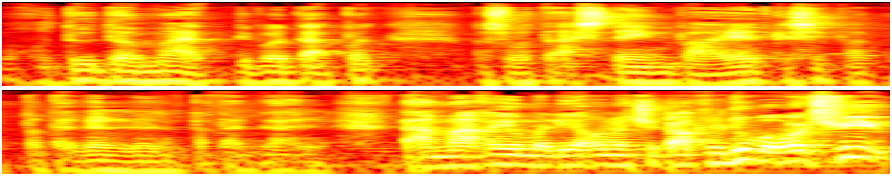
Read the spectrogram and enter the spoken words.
Ako do the math, di ba? Dapat mas mataas na yung bayad kasi pat- patagal na patagal. Tama kayo, mali ako na Dr. Do what works for you!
